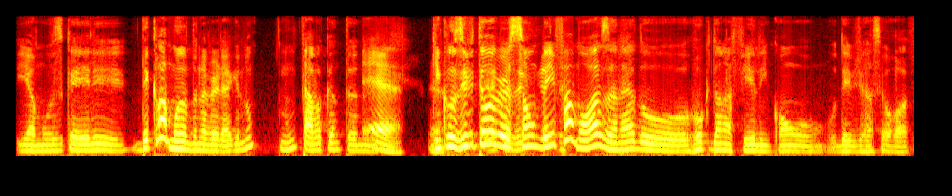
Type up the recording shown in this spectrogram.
e a música é ele declamando, na verdade. Ele não, não tava cantando. É. Né? Que inclusive tem uma versão bem famosa, né? Do Hook Donna Feeling com o David Hasselhoff.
